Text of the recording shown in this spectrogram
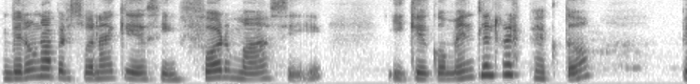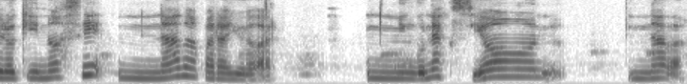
ver a una persona que se informa así y que comenta al respecto, pero que no hace nada para ayudar. Ninguna acción, nada.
